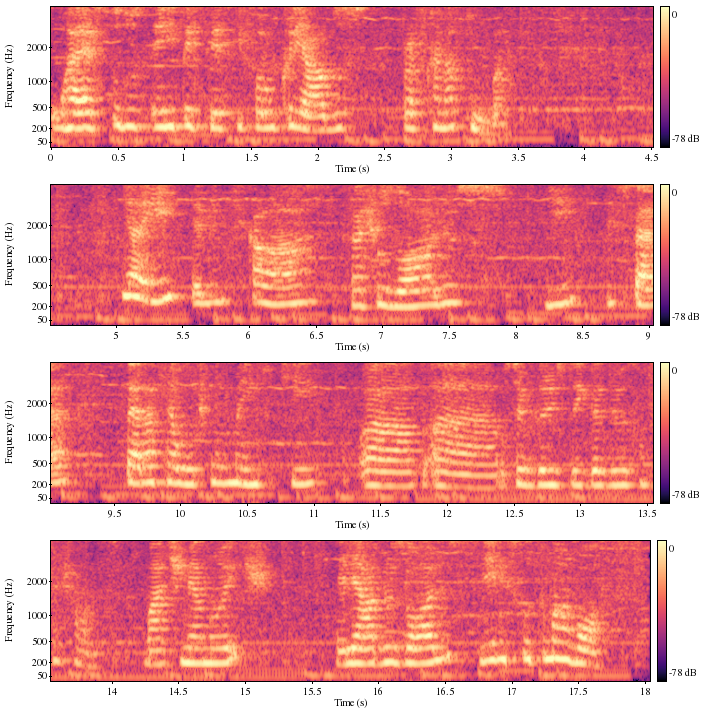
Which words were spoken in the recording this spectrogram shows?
o resto dos NPCs que foram criados pra ficar na tumba. E aí ele fica lá, fecha os olhos e espera, espera até o último momento que ah, ah, os servidores do Yggdrasil são fechados. Bate meia-noite, ele abre os olhos e ele escuta uma voz.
